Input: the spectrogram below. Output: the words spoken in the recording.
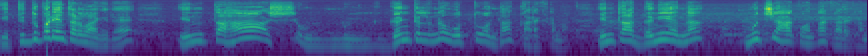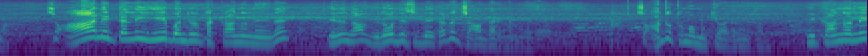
ಈ ತಿದ್ದುಪಡಿಯನ್ನು ತರಲಾಗಿದೆ. ಇಂತಹ ಗಂಟಲನ್ನು ಒತ್ತುವಂತಹ ಕಾರ್ಯಕ್ರಮ. ಇಂತಹ ದನಿಯನ್ನು ಮುಚ್ಚಿ ಹಾಕುವಂಥ ಕಾರ್ಯಕ್ರಮ. ಸೊ ಆ ನಿಟ್ಟಲ್ಲಿ ಈ ಬಂದಿರುವಂಥ ಕಾನೂನು ಏನಿದೆ, ಇದನ್ನು ನಾವು ವಿರೋಧಿಸಬೇಕಾದ ಜವಾಬ್ದಾರಿ ನಮಗಿದೆ. ಸೊ ಅದು ತುಂಬ ಮುಖ್ಯವಾಗಿರುವಂಥದ್ದು. ಈ ಕಾನೂನಲ್ಲಿ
